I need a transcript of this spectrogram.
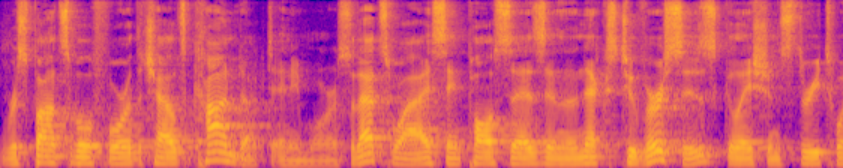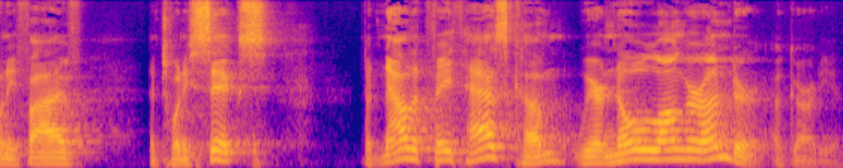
responsible for the child's conduct anymore. So that's why St. Paul says in the next two verses, Galatians 3:25 and 26, but now that faith has come, we are no longer under a guardian.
